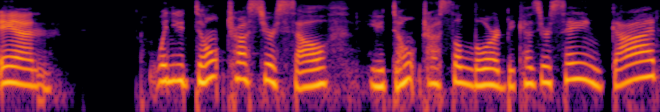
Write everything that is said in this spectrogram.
And when you don't trust yourself, you don't trust the Lord because you're saying, God,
